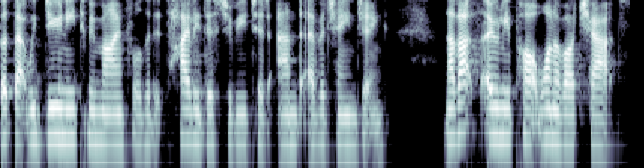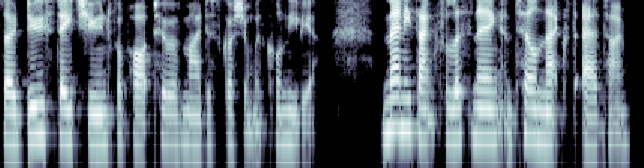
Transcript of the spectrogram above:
but that we do need to be mindful that it's highly distributed and ever changing. Now, that's only part one of our chat, so do stay tuned for part two of my discussion with Cornelia. Many thanks for listening. Until next airtime.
